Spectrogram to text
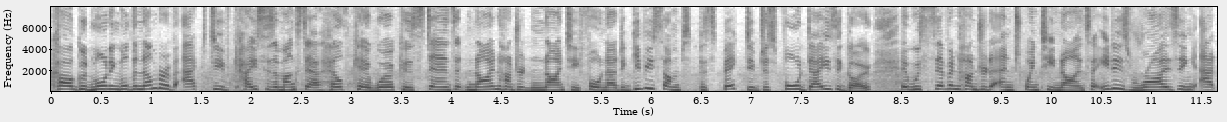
Carl, good morning. Well, the number of active cases amongst our healthcare workers stands at 994. Now, to give you some perspective, just four days ago, it was 729. So it is rising at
